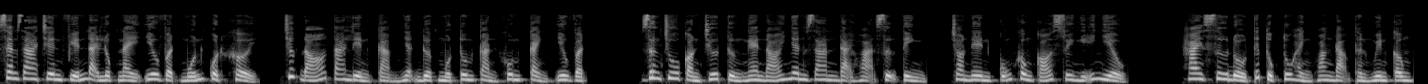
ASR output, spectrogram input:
Xem ra trên phiến đại lục này yêu vật muốn cuột khởi trước đó ta liền cảm nhận được một tôn cản khôn cảnh yêu vật. Dương chu còn chưa từng nghe nói nhân gian đại họa sự tình cho nên cũng không có suy nghĩ nhiều. Hai sư đồ tiếp tục tu hành hoang đạo thần nguyên công.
